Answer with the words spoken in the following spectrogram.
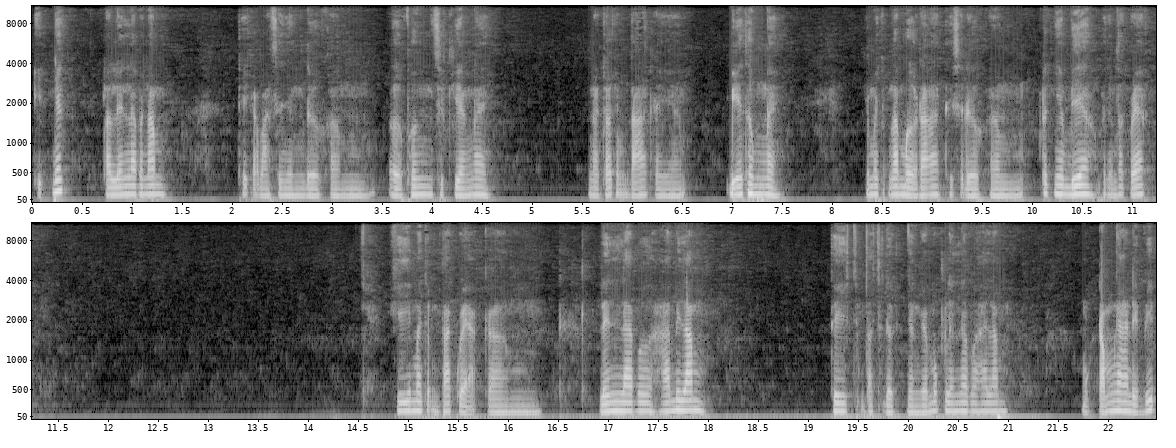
ít nhất là lên level 5 thì các bạn sẽ nhận được um, ở phần sự kiện này nó cho chúng ta cái à, bia thông này. Khi mà chúng ta mở ra thì sẽ được um, rất nhiều bia và chúng ta quét. Khi mà chúng ta quẹt um, lên level 25 thì chúng ta sẽ được nhận cái mốc lên level 25 100 ngàn điểm VIP.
